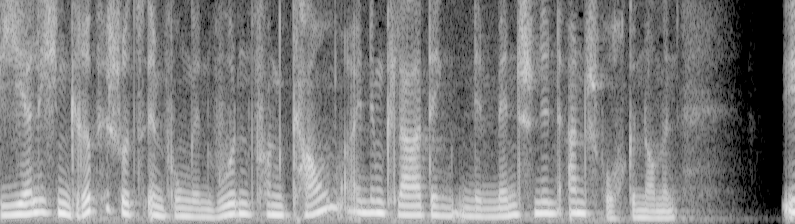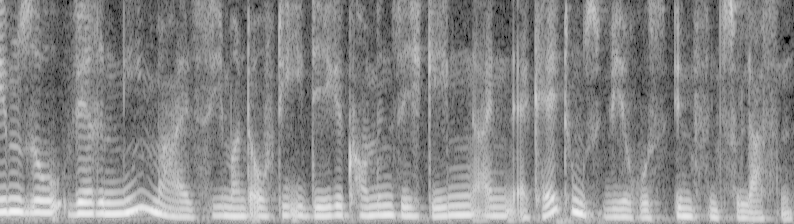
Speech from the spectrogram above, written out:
Die jährlichen Grippeschutzimpfungen wurden von kaum einem klar denkenden Menschen in Anspruch genommen. Ebenso wäre niemals jemand auf die Idee gekommen, sich gegen einen Erkältungsvirus impfen zu lassen.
